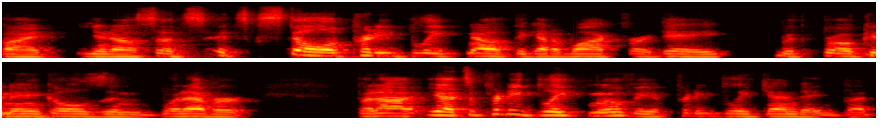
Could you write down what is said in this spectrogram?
but you know, so it's it's still a pretty bleak note. They got to walk for a day with broken ankles and whatever. But uh, yeah, it's a pretty bleak movie, a pretty bleak ending. But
